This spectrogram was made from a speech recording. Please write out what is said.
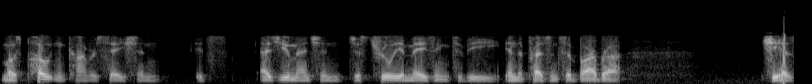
most potent conversation. It's, as you mentioned, just truly amazing to be in the presence of Barbara. She has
